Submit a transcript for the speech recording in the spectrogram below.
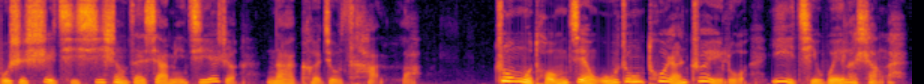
不是士气牺牲在下面接着，那可就惨了。众牧童见吴中突然坠落，一起围了上来。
